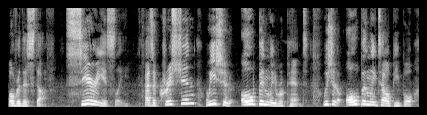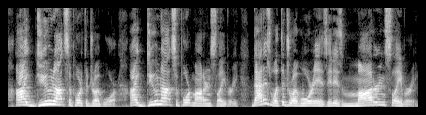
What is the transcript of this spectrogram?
over this stuff. Seriously. As a Christian, we should openly repent. We should openly tell people, I do not support the drug war. I do not support modern slavery. That is what the drug war is. It is modern slavery.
